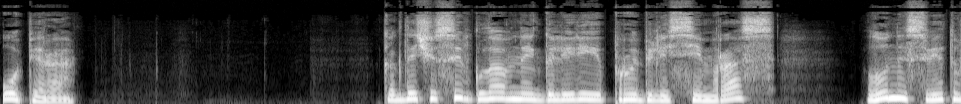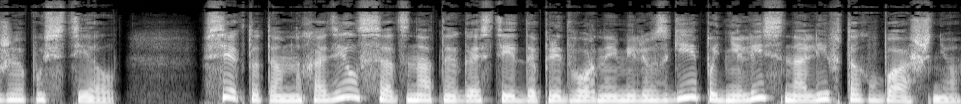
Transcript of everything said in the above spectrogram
опера. Когда часы в главной галерее пробили семь раз, лунный свет уже опустел. Все, кто там находился, от знатных гостей до придворной мелюзги, поднялись на лифтах в башню.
